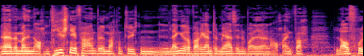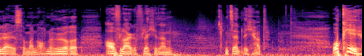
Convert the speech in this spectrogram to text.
Äh, wenn man den auch im Tiefschnee fahren will, macht natürlich eine längere Variante mehr Sinn, weil er dann auch einfach laufruhiger ist und man auch eine höhere Auflagefläche dann letztendlich hat. Okay,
